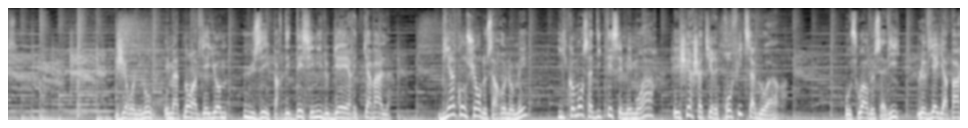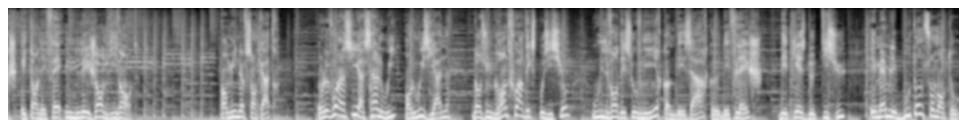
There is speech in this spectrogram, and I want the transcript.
Geronimo est maintenant un vieil homme usé par des décennies de guerre et de cavale. Bien conscient de sa renommée, il commence à dicter ses mémoires et cherche à tirer profit de sa gloire. Au soir de sa vie, le vieil Apache est en effet une légende vivante. En 1904, on le voit ainsi à Saint-Louis, en Louisiane, dans une grande foire d'exposition où il vend des souvenirs comme des arcs, des flèches, des pièces de tissu et même les boutons de son manteau.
